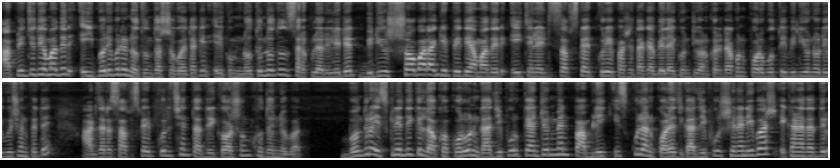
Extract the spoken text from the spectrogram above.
আপনি যদি আমাদের এই পরিবারে নতুন দর্শক হয়ে থাকেন, এরকম নতুন নতুন সার্কুলার রিলেটেড ভিডিও সবার আগে পেতে আমাদের এই চ্যানেলটি সাবস্ক্রাইব করে পাশে থাকা বেল আইকনটি অন করে রাখুন। পরবর্তী ভিডিও নোটিফিকেশন পেতে। আর যারা সাবস্ক্রাইব করেছেন, তাদেরকে অসংখ্য ধন্যবাদ। বন্ধুরা, স্ক্রিনের দিকে লক্ষ্য করুন, Gazipur cantonment public school and college, Gazipur সেনানিবাস। এখানে তাদের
